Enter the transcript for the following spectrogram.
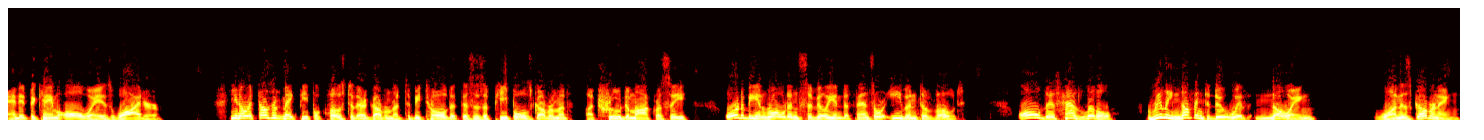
and it became always wider. You know, it doesn't make people close to their government to be told that this is a people's government, a true democracy, or to be enrolled in civilian defense, or even to vote. All this has little, really nothing to do with knowing one is governing.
